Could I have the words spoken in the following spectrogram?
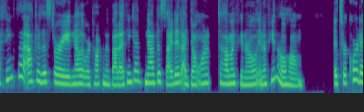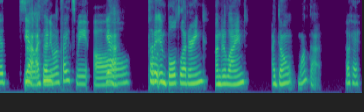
I think that after this story, now that we're talking about it, I think I've now decided I don't want to have my funeral in a funeral home. It's recorded. So Yeah, if think- anyone fights me, I'll Put tell it in bold lettering, underlined. I don't want that. Okay.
